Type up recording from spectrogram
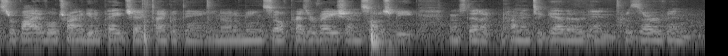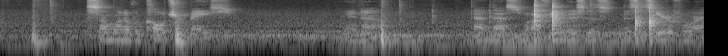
survival, trying to get a paycheck type of thing, you know what I mean? Self preservation, so to speak, instead of coming together and preserving somewhat of a culture base. And uh, that that's what I feel this is this is here for.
